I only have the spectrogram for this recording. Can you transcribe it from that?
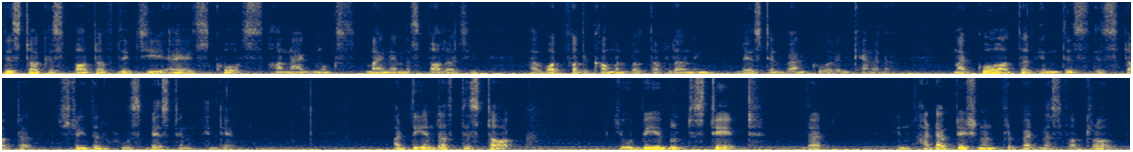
This talk is part of the GIS course on AgMoocs. My name is Balaji. I work for the Commonwealth of Learning based in Vancouver in Canada. My co-author in this is Dr. Sridhar who's based in India. At the end of this talk, you would be able to state that in adaptation and preparedness for drought,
